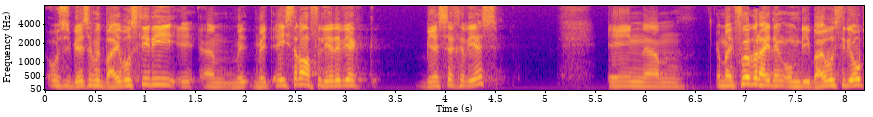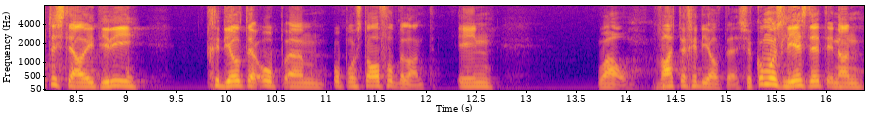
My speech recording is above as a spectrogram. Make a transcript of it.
ons is besig met Bybelstudie ehm um, met met Esdra verlede week besig gewees. En ehm um, in my voorbereiding om die Bybelstudie op te stel, het hierdie gedeelte op ehm um, op ons tafel beland. En wow, wat 'n gedeelte. So kom ons lees dit en dan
